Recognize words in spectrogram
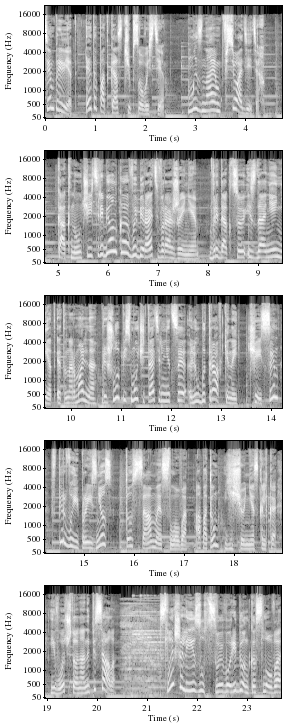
Всем привет! Это подкаст «Чипсовости». Мы знаем все о детях. Как научить ребенка выбирать выражение? В редакцию издания «Нет, это нормально» пришло письмо читательницы Любы Травкиной, чей сын впервые произнес то самое слово, а потом еще несколько. И вот что она написала. Слышали из уст своего ребенка слово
